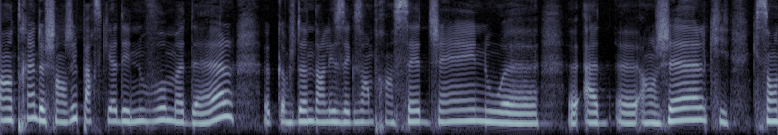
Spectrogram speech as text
en train de changer parce qu'il y a des nouveaux modèles, euh, comme je donne dans les exemples français, Jane ou euh, euh, Angèle, qui, qui sont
